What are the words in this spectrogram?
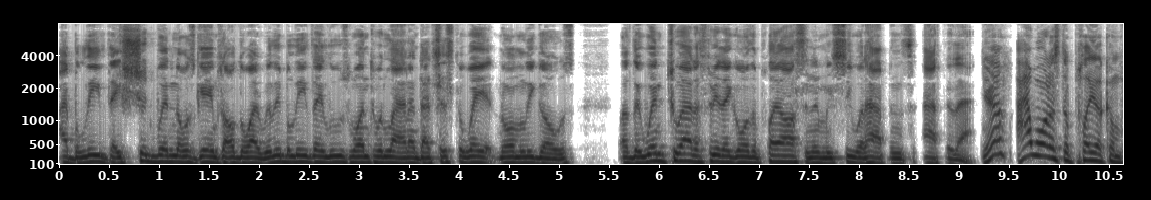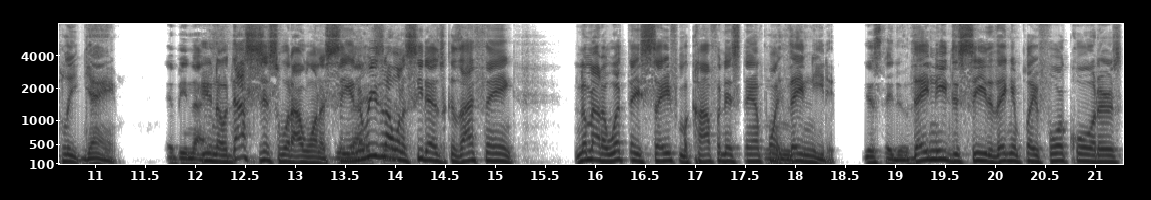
I believe they should win those games, although I really believe they lose one to Atlanta. That's just the way it normally goes. If they win two out of three, they go to the playoffs, and then we see what happens after that. Yeah. I want us to play a complete game. It'd be nice. You know, that's just what I want to see. And the reason I want to see that is because I think no matter what they say from a confidence standpoint, Mhm. they need it. Yes, they do. They need to see that they can play four quarters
